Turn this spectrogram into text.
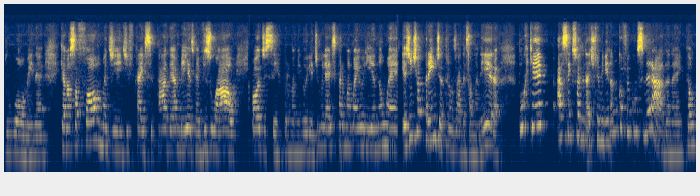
do homem, né? Que a nossa forma de, de ficar excitado é a mesma, é visual. Pode ser por uma minoria de mulheres, para uma maioria não é. E a gente aprende a transar dessa maneira porque a sexualidade feminina nunca foi considerada, né? Então,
